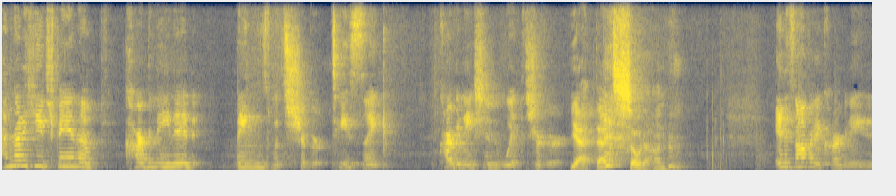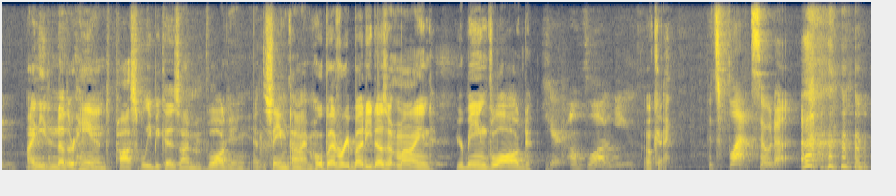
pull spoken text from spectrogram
I'm not a huge fan of carbonated things with sugar. tastes like carbonation with sugar. Yeah, that's soda, hun. And it's not very carbonated. I need another hand, possibly because I'm vlogging at the same time. Hope everybody doesn't mind. You're being vlogged. Here, I'll vlog you. Okay. It's flat soda.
